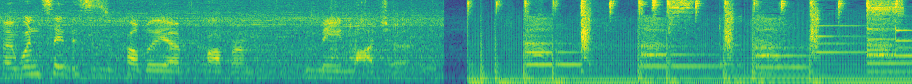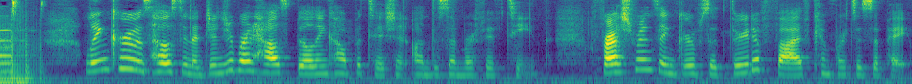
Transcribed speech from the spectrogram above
So I wouldn't say this is probably a proper made matcha. Link Crew is hosting a gingerbread house building competition on December 15th. Freshmen in groups of 3 to 5 can participate.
